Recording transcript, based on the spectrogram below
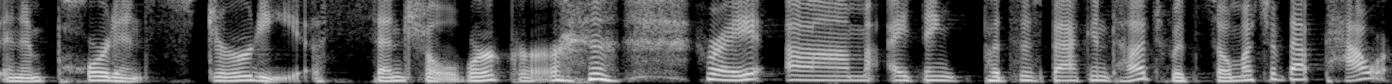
an important, sturdy, essential worker, right? Um, I think puts us back in touch with so much of that power.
